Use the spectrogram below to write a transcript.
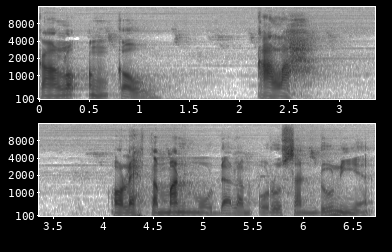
kalau engkau kalah oleh temanmu dalam urusan dunia,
